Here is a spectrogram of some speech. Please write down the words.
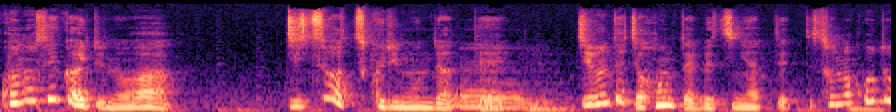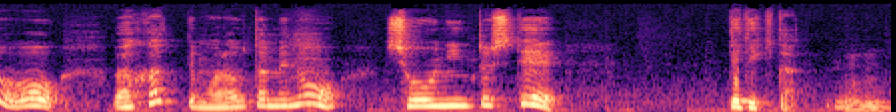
この世界というのは実は作り物であって、うん。自分たちは本体別にあってってそのことを分かってもらうための証人として出てきた。うん。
